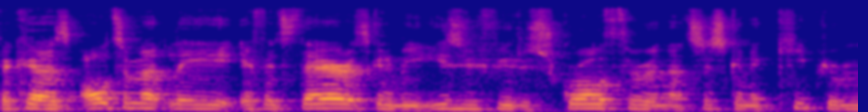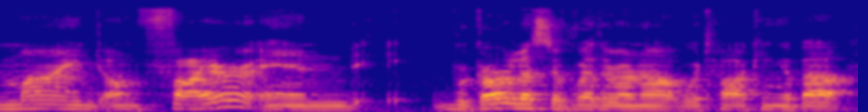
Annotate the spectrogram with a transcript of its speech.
Because ultimately, if it's there, it's going to be easier for you to scroll through, and that's just going to keep your mind on fire. And regardless of whether or not we're talking about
